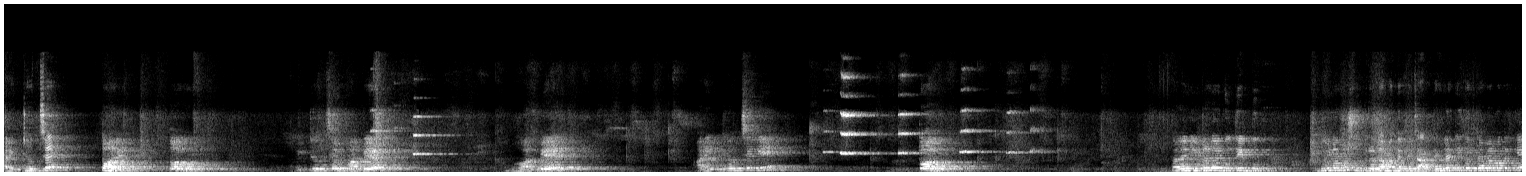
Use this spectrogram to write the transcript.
আর একটি হচ্ছে তরে তরল। একটি হচ্ছে ভরবেগ ভরবেগ আর একটি হচ্ছে কি? তরল। তাহলে নিউটনের গতির দুই নম্বর সূত্রটা আমাদেরকে জানতে হলে কি করতে হবে আমাদেরকে?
